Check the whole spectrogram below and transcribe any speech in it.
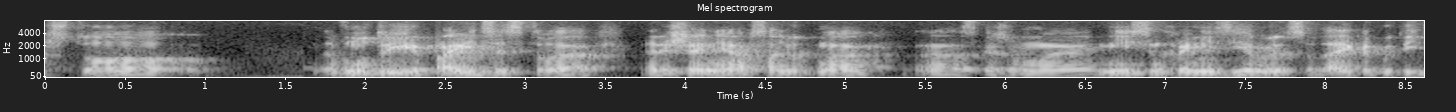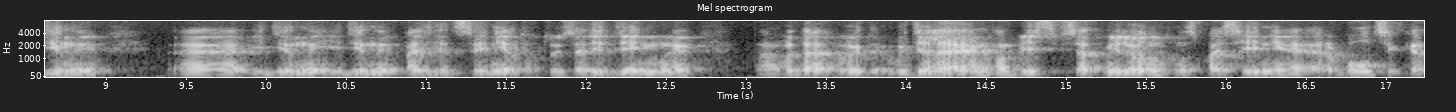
что внутри правительства решения абсолютно, скажем, не синхронизируются, да, и какой-то единой, единой, единой позиции нету. То есть один день мы там, выделяем там, 250 миллионов на спасение AirBaltic,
